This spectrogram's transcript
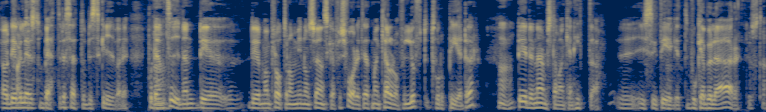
Ja, det är väl Faktiskt. ett bättre sätt att beskriva det. På den tiden, det, det man pratar om inom svenska försvaret är att man kallar dem för lufttorpeder. Det är det närmsta man kan hitta i, sitt eget vokabulär. Just det.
